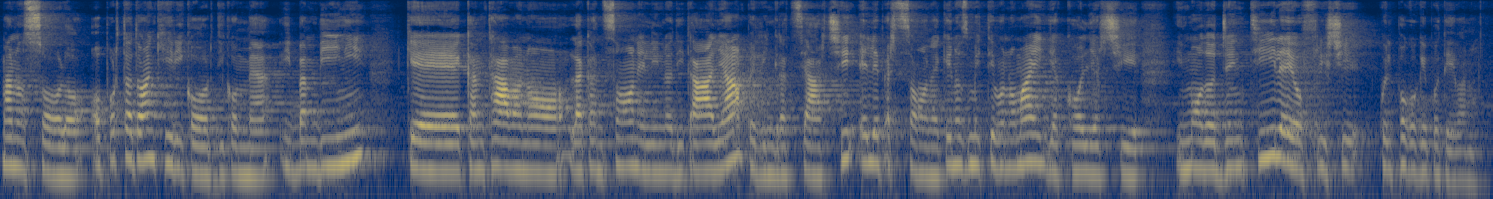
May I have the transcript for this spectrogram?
ma non solo, ho portato anche i ricordi con me, i bambini che cantavano la canzone, l'inno d'Italia per ringraziarci e le persone che non smettevano mai di accoglierci in modo gentile e offrirci quel poco che potevano.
